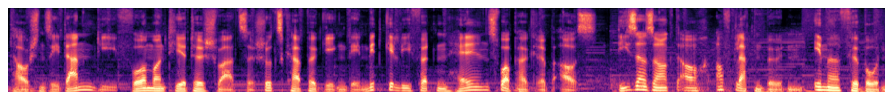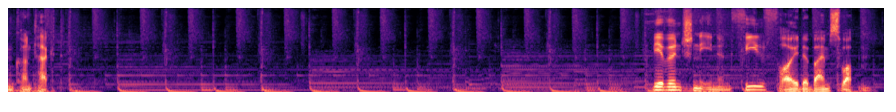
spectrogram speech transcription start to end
Tauschen Sie dann die vormontierte schwarze Schutzkappe gegen den mitgelieferten hellen Swapper-Grip aus. Dieser sorgt auch auf glatten Böden immer für Bodenkontakt. Wir wünschen Ihnen viel Freude beim Swappen.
